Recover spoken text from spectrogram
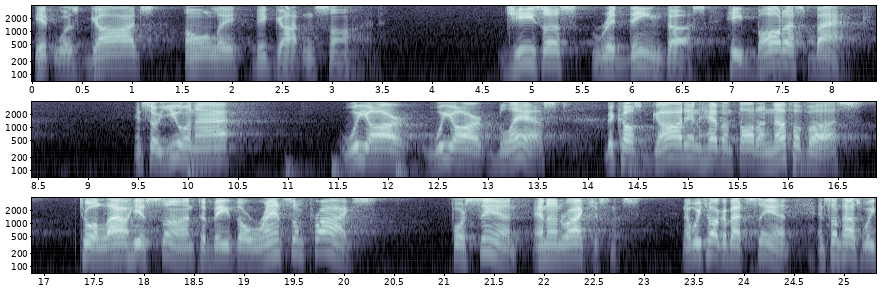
It was God's only begotten Son. Jesus redeemed us, He bought us back. And so, you and I, we are, we are blessed because God in heaven thought enough of us to allow His Son to be the ransom price for sin and unrighteousness. Now, we talk about sin, and sometimes we,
